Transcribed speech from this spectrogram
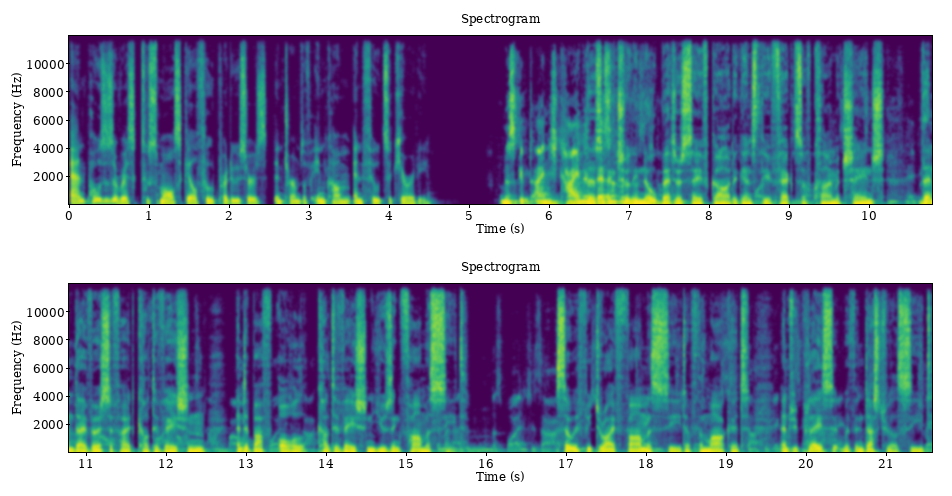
and poses a risk to small-scale food producers in terms of income and food security. There's actually no better safeguard against the effects of climate change than diversified cultivation and above all, cultivation using farmer's seed. So if we drive farmer's seed off the market and replace it with industrial seed,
